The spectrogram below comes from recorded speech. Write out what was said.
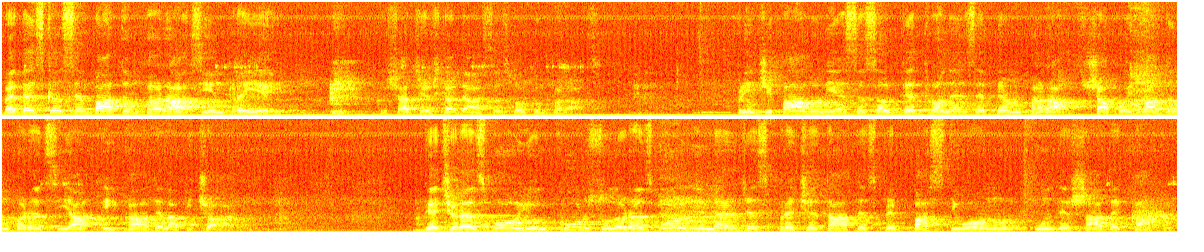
Vedeți când se bat împărații între ei, că și aceștia de astăzi tot împărați. Principalul este să-l detroneze pe împărat și apoi toată împărăția îi cade la picioare. Deci războiul, cursul războiului merge spre cetate, spre bastionul unde șade capul.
